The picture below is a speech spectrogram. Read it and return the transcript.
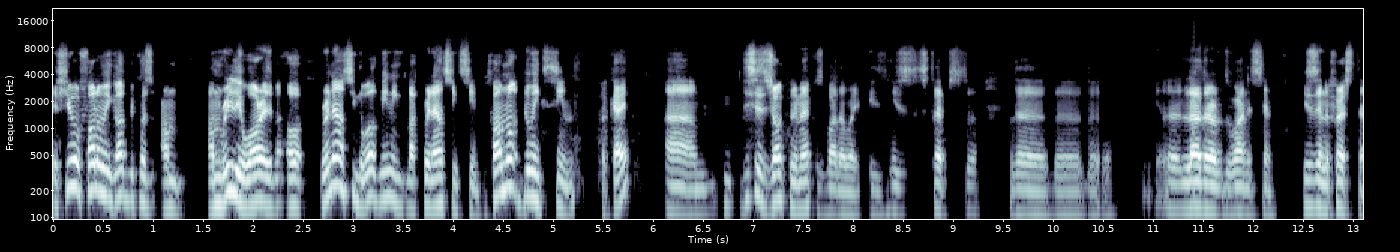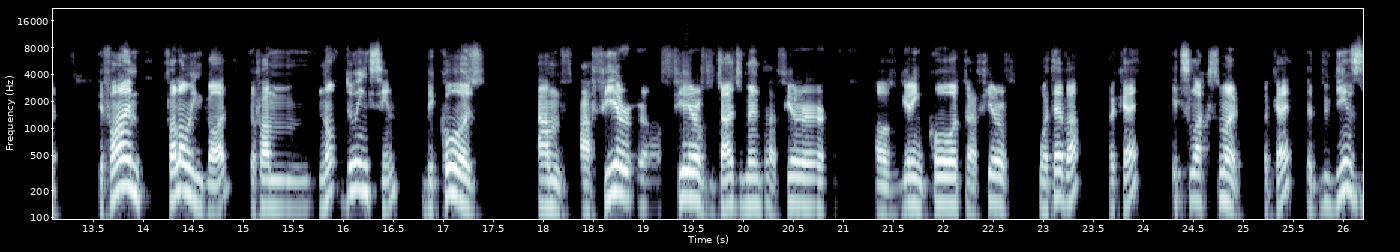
if you're following God because I'm I'm really worried about or renouncing the world, meaning like renouncing sin. If I'm not doing sin, okay, um, this is John Climacus, by the way. He, he steps uh, the, the, the ladder of divine. This is in the first step. If I'm following God, if I'm not doing sin because I'm a fear, a fear of judgment, a fear of getting caught, a fear of whatever. Okay, it's like smoke. Okay, it begins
